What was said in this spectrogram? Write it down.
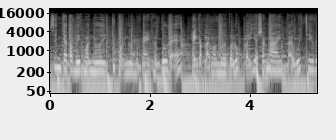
Xin chào tạm biệt mọi người, chúc mọi người một ngày thật vui vẻ. Hẹn gặp lại mọi người vào lúc 7 giờ sáng mai tại Week TV.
